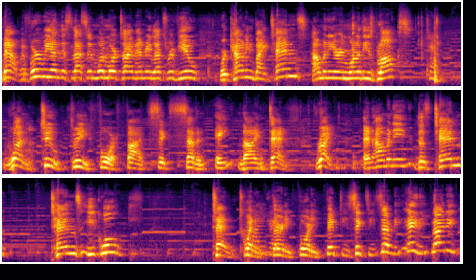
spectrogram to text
Now, before we end this lesson, one more time, Henry, let's review. We're counting by tens. How many are in one of these blocks? 10. One, two, three, four, five, six, seven, eight, nine, ten. Right. And how many does 10 tens equal? 10, 20, 100. 30, 40, 50, 60, 70, 80, 90,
